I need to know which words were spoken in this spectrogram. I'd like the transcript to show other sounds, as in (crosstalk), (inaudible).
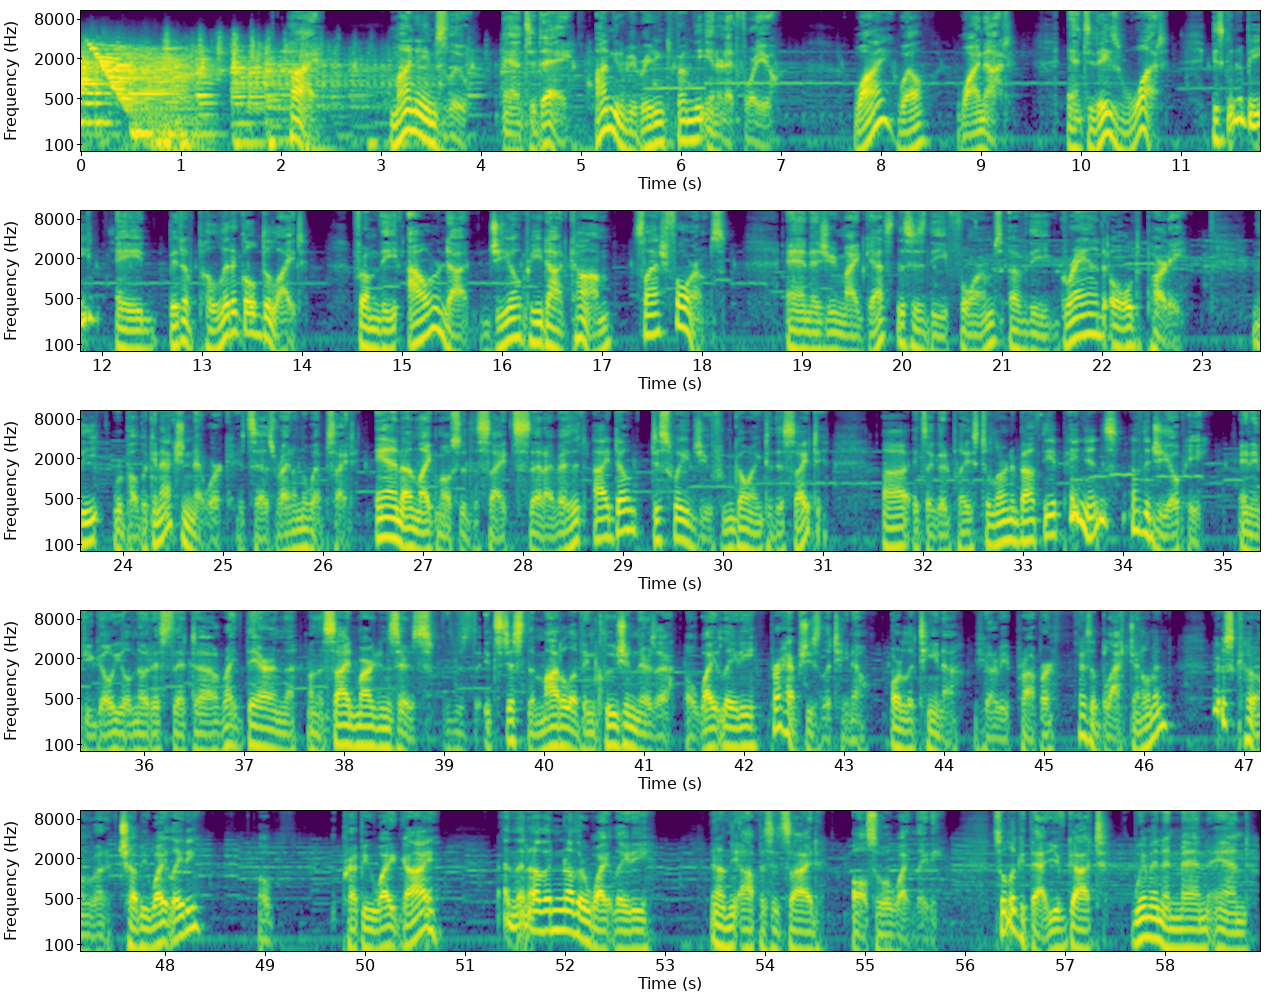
Hi, my name's Lou, and today I'm going to be reading from the internet for you. Why? Well, why not? And today's what is going to be a bit of political delight from the our.gop.com slash forums. And as you might guess, this is the forums of the Grand Old Party, the Republican Action Network, it says right on the website. And unlike most of the sites that I visit, I don't dissuade you from going to this site. Uh, it's a good place to learn about the opinions of the GOP. And if you go, you'll notice that uh, right there on the on the side margins, there's it's just the model of inclusion. There's a, a white lady, perhaps she's Latino or Latina, if you want to be proper. There's a black gentleman. There's a chubby white lady, a preppy white guy, and then another white lady. And on the opposite side, also a white lady. So look at that. You've got women and men and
